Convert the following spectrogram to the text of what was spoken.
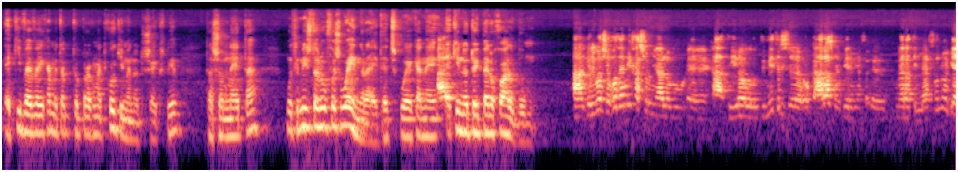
Εκεί βέβαια είχαμε το, το πραγματικό κείμενο του Σέξπιρ, τα σονέτα. Μου θυμίζει το Rufus Wainwright, έτσι που έκανε Α, εκείνο το υπέροχο άλμπουμ. Ακριβώς, εγώ δεν είχα στο μυαλό μου ε, κάτι. Ο Δημήτρης, ο Καράς, με πήρε μια ε, μέρα τηλέφωνο και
